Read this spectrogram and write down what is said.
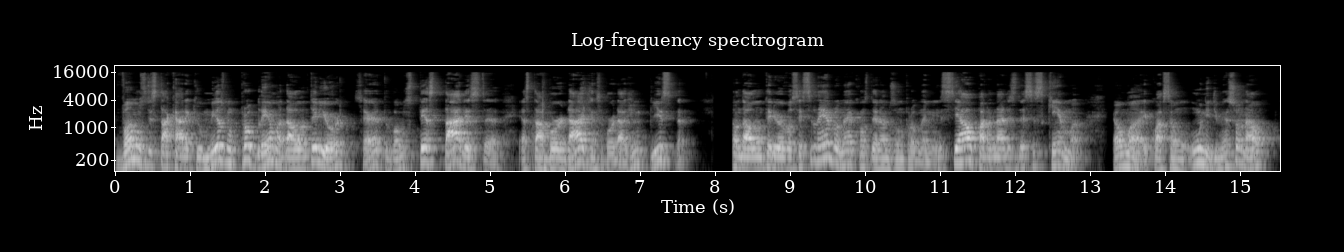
vamos destacar aqui o mesmo problema da aula anterior, certo? Vamos testar esta, esta abordagem, essa abordagem implícita. Então, da aula anterior, vocês se lembram, né? Consideramos um problema inicial para análise desse esquema. É uma equação unidimensional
